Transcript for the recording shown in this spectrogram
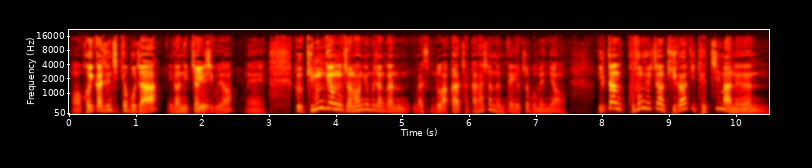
어, 거기까지는 지켜보자 이런 입장이시고요. 예. 그 김은경 전 환경부 장관 말씀도 아까 잠깐 하셨는데 여쭤보면요. 일단 구속영장은 기각이 됐지만은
